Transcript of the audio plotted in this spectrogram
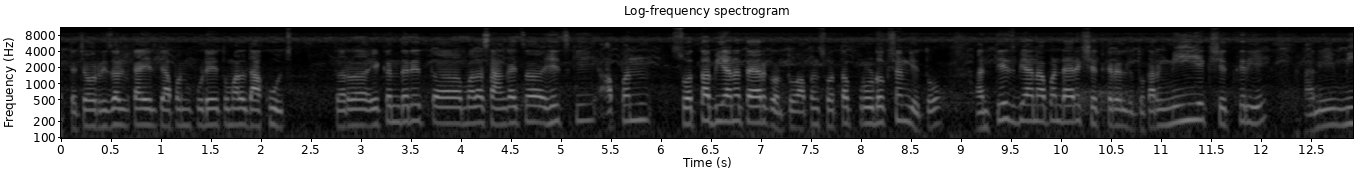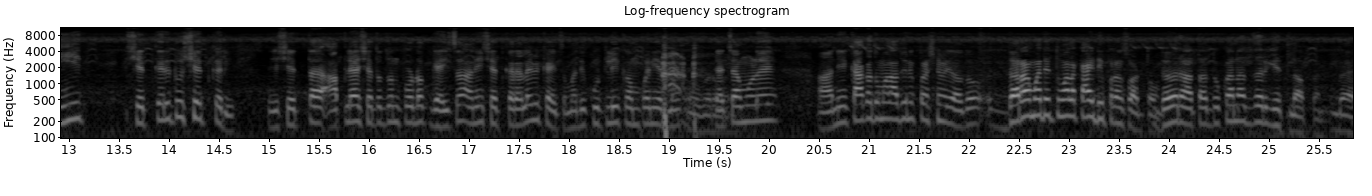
त्याच्यावर रिझल्ट काय येईल ते आपण पुढे तुम्हाला दाखवूच. तर एकंदरीत मला सांगायचं हेच की आपण स्वतः बियाणं तयार करतो आपण स्वतः प्रोडक्शन घेतो आणि तेच बियाणं आपण डायरेक्ट शेतकऱ्याला देतो. कारण मीही एक शेतकरी आहे आणि मीही शेतकरी टू शेतकरी. म्हणजे शेत आपल्या शेतातून प्रोडक्ट घ्यायचं आणि शेतकऱ्याला विकायचं. मध्ये कुठलीही कंपनी येत हो, नाही बरोबर. त्याच्यामुळे आणि काका तुम्हाला अजून एक प्रश्न विचारतो. दरामध्ये तुम्हाला काय डिफरन्स वाटतो? दर आता दुकानात जर घेतलं आपण बर.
